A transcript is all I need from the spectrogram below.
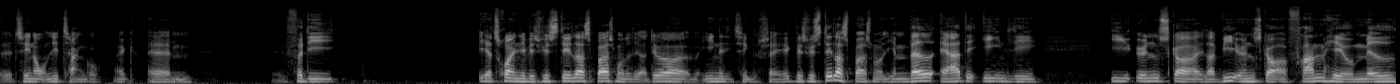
øh, til en ordentlig tango. Ikke? Øhm, fordi jeg tror egentlig, hvis vi stiller spørgsmålet der, og det var en af de ting, du sagde, ikke? hvis vi stiller spørgsmålet, jamen hvad er det egentlig, I ønsker, eller vi ønsker at fremhæve med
